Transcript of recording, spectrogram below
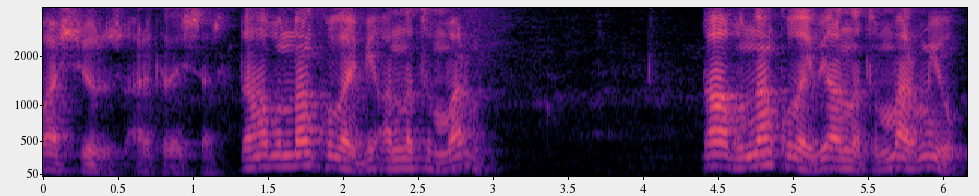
başlıyoruz arkadaşlar. Daha bundan kolay bir anlatım var mı? Daha bundan kolay bir anlatım var mı? Yok.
